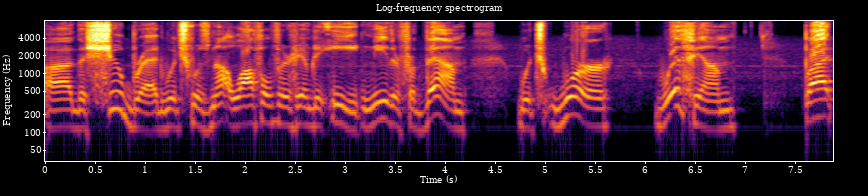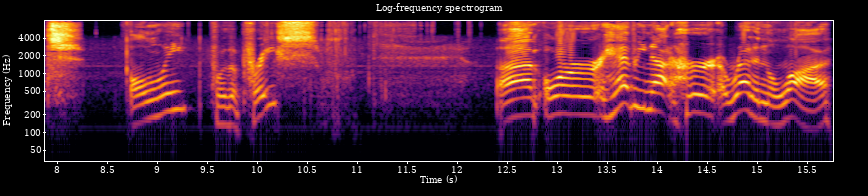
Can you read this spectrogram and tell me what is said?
uh, the shewbread, which was not lawful for him to eat, neither for them which were with him, but only for the priests? Um, or have ye not heard read in the law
